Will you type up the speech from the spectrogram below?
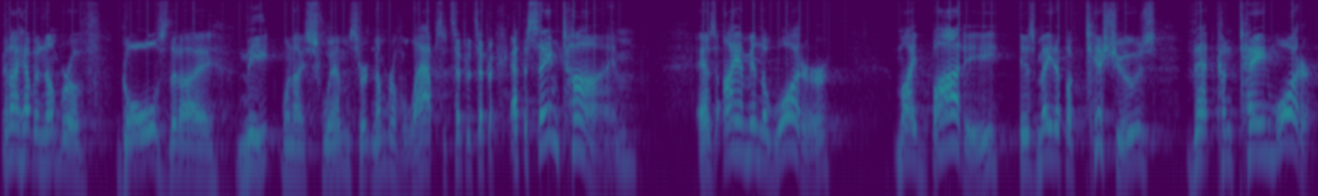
And I have a number of goals that I meet when I swim, certain number of laps, etc., etc. At the same time, as I am in the water, my body is made up of tissues that contain water.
